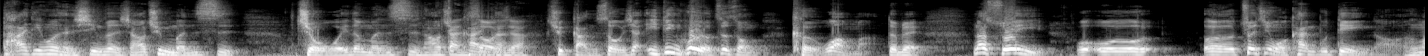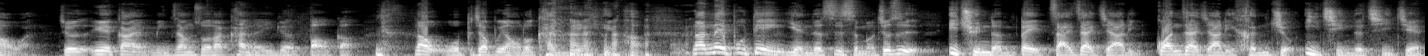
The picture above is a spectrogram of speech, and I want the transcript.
大家一定会很兴奋，想要去门市，久违的门市，然后去看一看，去感受一下，一定会有这种渴望嘛，对不对？那所以我，我我。呃，最近我看一部电影啊、喔，很好玩，就是因为刚才敏章说他看了一个报告，那我比较不一样，我都看电影啊。那那部电影演的是什么？就是一群人被宅在家里，关在家里很久，疫情的期间。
